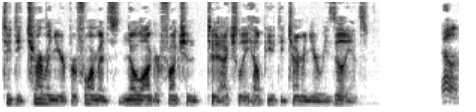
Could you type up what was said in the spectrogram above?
to determine your performance no longer function to actually help you determine your resilience. Yeah.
